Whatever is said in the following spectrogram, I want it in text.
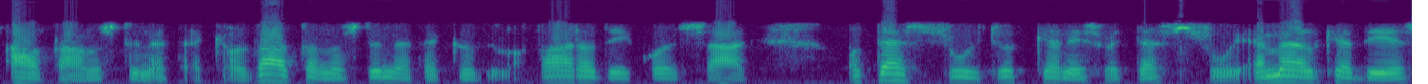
általános tünetekkel. Az általános tünetek közül a fáradékonyság, a testsúly csökkenés vagy testsúly emelkedés,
